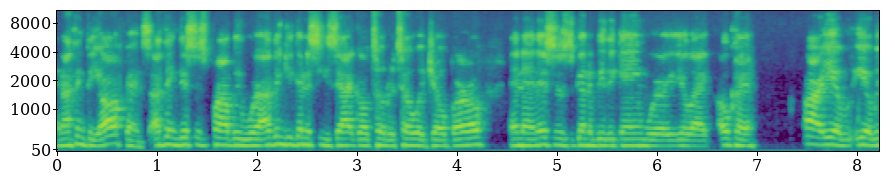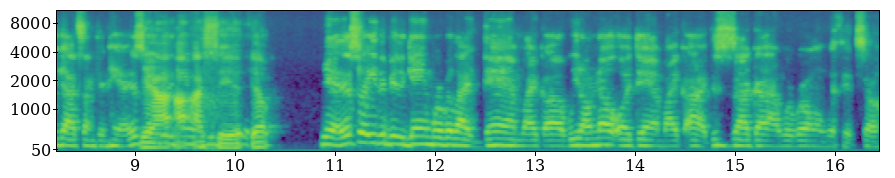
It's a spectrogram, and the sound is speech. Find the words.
And I think the offense. I think this is probably where I think you're gonna see Zach go toe to toe with Joe Burrow, and then this is gonna be the game where you're like, okay, all right, yeah, yeah, we got something here. This Yeah, gonna be the game I, I see it. Yep. yeah, this will either be the game where we're like, damn, like uh, we don't know, or damn, like, all right, this is our guy, and we're rolling with it. So,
